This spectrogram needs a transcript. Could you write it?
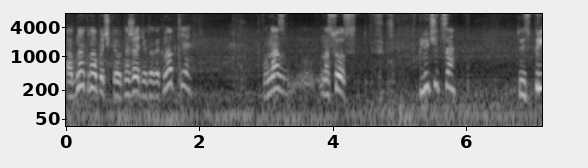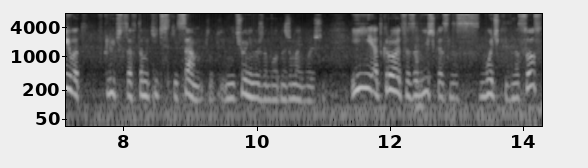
одной кнопочкой, вот нажать вот этой кнопки. У нас насос включится, то есть привод включится автоматически сам, тут ничего не нужно будет нажимать больше. И откроется задвижка с, с бочки в насос,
